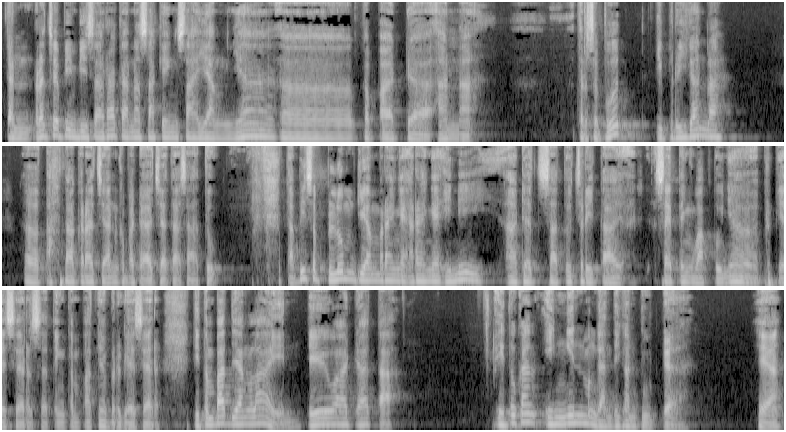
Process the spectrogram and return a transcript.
Dan Raja Bimbisara karena saking sayangnya uh, kepada anak tersebut diberikanlah e, tahta kerajaan kepada Ajata satu. Tapi sebelum dia merengek-rengek ini ada satu cerita setting waktunya bergeser, setting tempatnya bergeser. Di tempat yang lain Dewa Data itu kan ingin menggantikan Buddha. Ya.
